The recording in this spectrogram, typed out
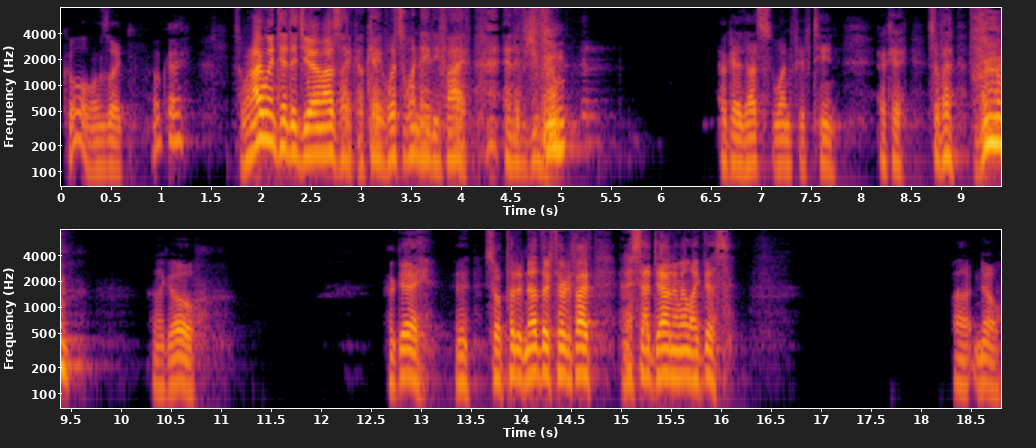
cool. I was like, okay. So when I went to the gym, I was like, okay, what's 185? And if, okay, that's 115. Okay, so, boom. I'm like, oh, okay. Uh, so I put another 35, and I sat down and went like this. Uh, no.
